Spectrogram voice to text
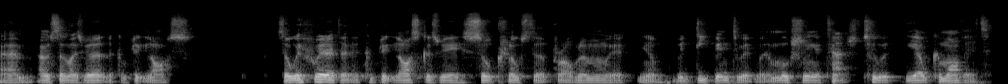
Um, and sometimes we're at a complete loss. So if we're at a complete loss because we're so close to the problem we're, you know, we're deep into it, we're emotionally attached to it, the outcome of it.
